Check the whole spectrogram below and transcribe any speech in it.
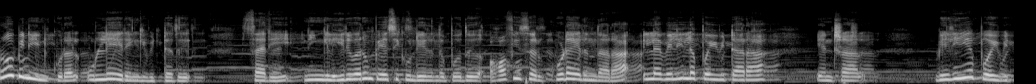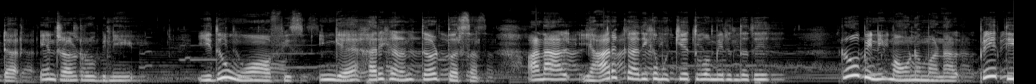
ரூபினியின் குரல் உள்ளே இறங்கிவிட்டது. சரி நீங்கள் இருவரும் பேசிக்கொண்டிருந்த போது ஆஃபீஸர் கூட இருந்தாரா? இல்லை வெளியில போய்விட்டாரா? என்றாள். வெளியே போய்விட்டார் என்றாள் ரூபினி. இது உன் ஆஃபீஸ் இங்கே ஹரிஹரன் தேர்ட் பர்சன் ஆனால் யாருக்கு அதிக முக்கியத்துவம் இருந்தது? ரூபினி மௌனமானாள். பிரீத்தி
